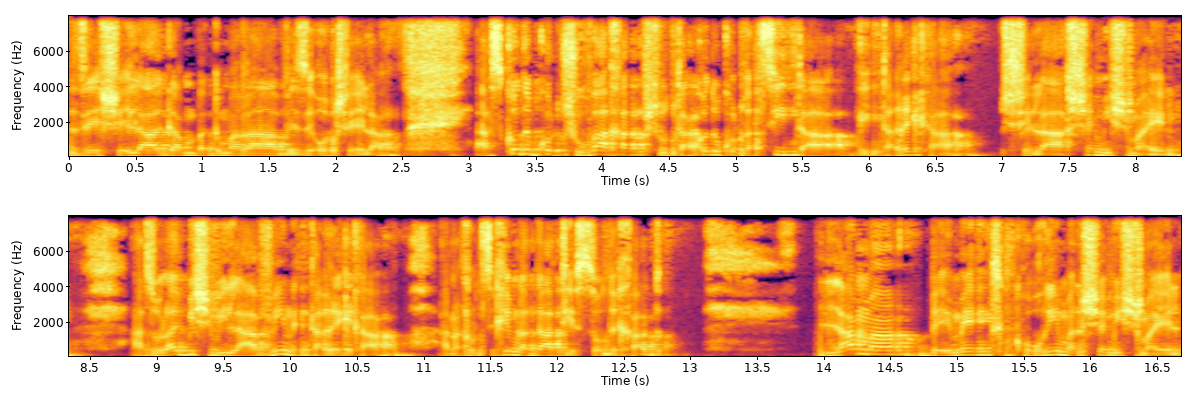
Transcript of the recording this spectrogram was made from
זה שאלה גם בגמרא וזה עוד שאלה. אז קודם כל תשובה אחת פשוטה, קודם כל רצית את הרקע של השם ישמעאל. אז אולי בשביל להבין את הרקע, אנחנו צריכים לדעת יסוד אחד. למה באמת קוראים על שם ישמעאל?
